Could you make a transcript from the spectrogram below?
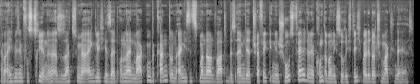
Aber eigentlich ein bisschen frustrierend, ne? Also sagst du mir eigentlich, ihr seid Online-Marken bekannt und eigentlich sitzt man da und wartet, bis einem der Traffic in den Schoß fällt und er kommt aber nicht so richtig, weil der deutsche Markt hinterher ist.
